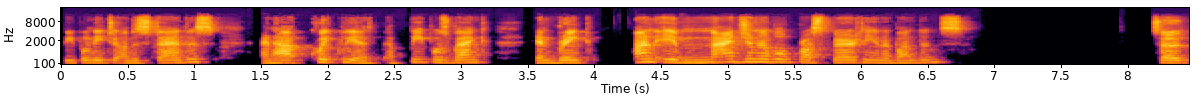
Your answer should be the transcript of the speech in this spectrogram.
people need to understand this and how quickly a, a people's bank can bring unimaginable prosperity and abundance. So,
